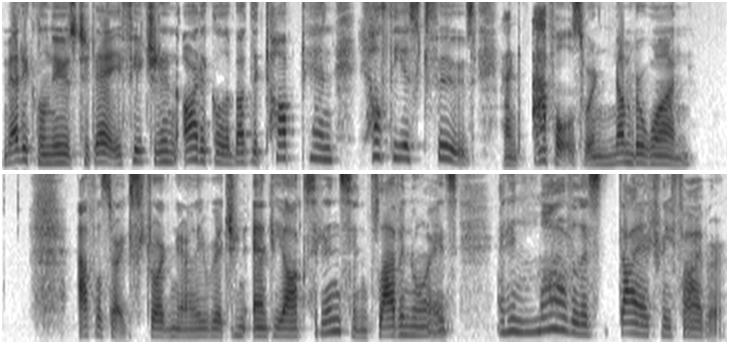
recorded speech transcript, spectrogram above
Medical News Today featured an article about the top 10 healthiest foods, and apples were number one. Apples are extraordinarily rich in antioxidants and flavonoids and in marvelous dietary fiber.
